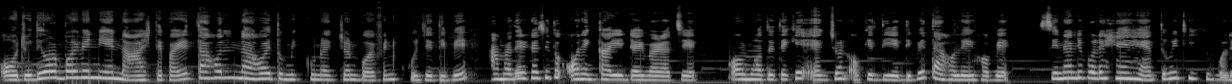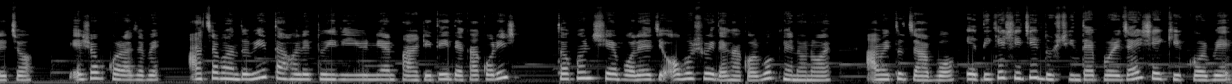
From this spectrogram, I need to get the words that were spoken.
ও যদি ওর বয়ফ্রেন্ড নিয়ে না আসতে পারে, তাহলে না হয় তুমি কোনো একজন বয়ফ্রেন্ড খুঁজে দিবে। আমাদের কাছে তো অনেক গাড়ির ড্রাইভার আছে। ওর মধ্যে থেকে একজন ওকে দিয়ে দিবে, তাহলেই হবে। সিনালি বলে হ্যাঁ হ্যাঁ তুমি ঠিকই বলেছ। এসব করা যাবে। আচ্ছা বান্ধবী, তাহলে তুই রিইউনিয়ন পার্টিতেই দেখা করিস? তখন সে বলে যে, অবশ্যই দেখা করব, কেন নয়? আমি তো যাব। এদিকে সিজি দুশ্চিন্তায় পড়ে যায়, সে কি করবে?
